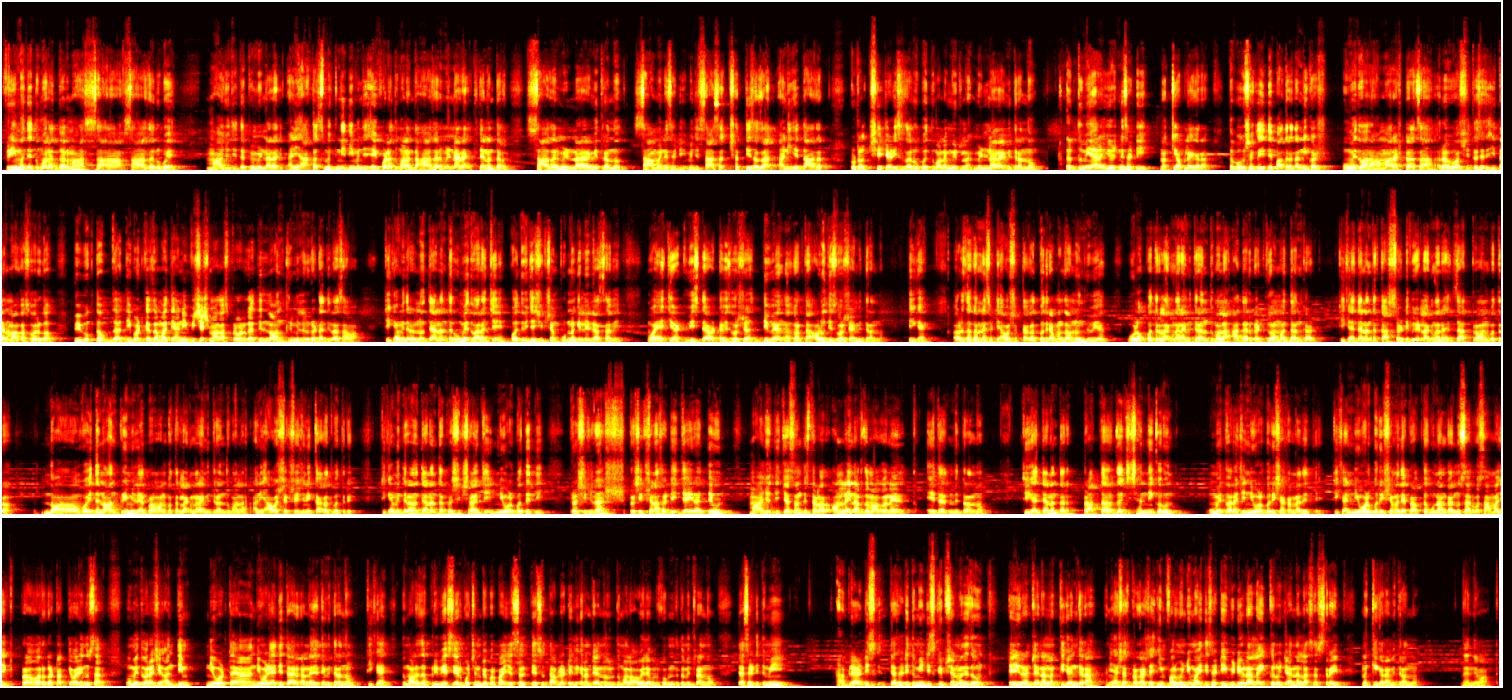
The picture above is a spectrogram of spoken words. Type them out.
फ्रीमध्ये तुम्हाला दरमहा सहा सहा हजार रुपये महाज्योतीतर्फे मिळणार आहे. आणि आकस्मिक निधी म्हणजे एक वेळा तुम्हाला दहा हजार मिळणार आहे त्यानंतर सहा हजार मिळणार आहे मित्रांनो सहा महिन्यासाठी. म्हणजे सहा सात छत्तीस हजार आणि हे दहा हजार टोटल शेहेचाळीस हजार रुपये तुम्हाला मिळणार मिळणार आहे मित्रांनो. तर तुम्ही या योजनेसाठी नक्की अप्लाय करा. तर बघू शकता इथे पात्रता निकष. उमेदवार हा महाराष्ट्राचा रहिवासी तसेच इतर मागासवर्ग विभुक्त जाती भटक्या जमाती आणि विशेष मागास प्रवर्गातील नॉन क्रिमिनल गटातील असावा. ठीक आहे मित्रांनो त्यानंतर उमेदवाराचे पदवीचे शिक्षण पूर्ण केलेले असावे. वयाची अट वीस ते अठ्ठावीस वर्ष दिव्यांगाकरता अडोतीस वर्ष आहे मित्रांनो. ठीक आहे? अर्ज करण्यासाठी आवश्यक कागदपत्रे आपण जाणून घेऊया. ओळखपत्र लागणार आहे मित्रांनो तुम्हाला आधार कार्ड किंवा मतदान कार्ड. ठीक आहे? त्यानंतर कास्ट सर्टिफिकेट लागणार आहे जात प्रमाणपत्र नॉ वैध नॉन क्रिमिनल प्रमाणपत्र लागणार आहे मित्रांनो तुम्हाला आणि आवश्यक शैक्षणिक कागदपत्रे. ठीक आहे मित्रांनो? त्यानंतर प्रशिक्षणाची निवड पद्धती. प्रशिक्षणा प्रशिक्षणासाठी जाहिरात देऊन महाज्योतीच्या संकेतस्थळावर ऑनलाईन अर्ज मागवण्यात येत आहेत मित्रांनो. ठीक आहे? त्यानंतर प्राप्त अर्जाची छाननी करून उमेदवाराची निवड परीक्षा करण्यात येते. ठीक आहे? निवड परीक्षेमध्ये प्राप्त गुणांकानुसार व सामाजिक प्रवर्ग टक्केवारीनुसार उमेदवाराची अंतिम निवड तया निवड यादी तयार करण्यात येते मित्रांनो. ठीक आहे? तुम्हाला जर प्रिव्हियस इयर क्वेश्चन पेपर पाहिजे असेल ते सुद्धा आपल्या टेलिग्राम चॅनलवर तुम्हाला अवेलेबल करून देतो मित्रांनो. त्यासाठी तुम्ही आपल्या डिस्क त्यासाठी तुम्ही डिस्क्रिप्शनमध्ये जाऊन टेलिग्राम चॅनल नक्की जॉईन करा आणि अशाच प्रकारच्या इन्फॉर्मेटिव्ह माहितीसाठी व्हिडिओला लाईक करून चॅनलला सबस्क्राईब नक्की करा मित्रांनो. धन्यवाद.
